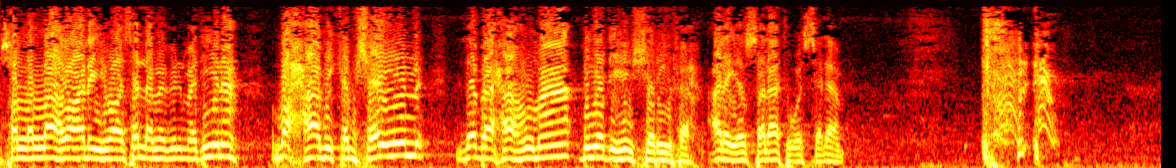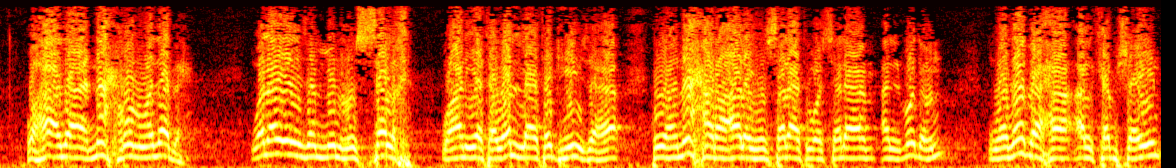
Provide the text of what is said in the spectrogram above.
صلى الله عليه وسلم بالمدينة ضحى بكبشين ذبحهما بيده الشريفة عليه الصلاة والسلام. وهذا نحر وذبح. ولا يلزم منه السلخ وأن يتولى تجهيزها. هو نحر عليه الصلاة والسلام المدن وذبح الكبشين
